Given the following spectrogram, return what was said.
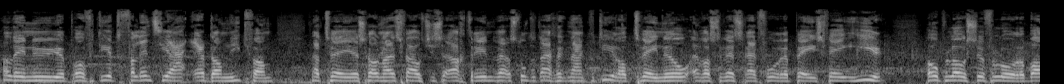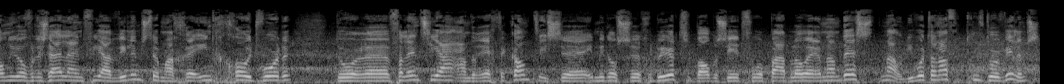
Alleen nu uh, profiteert Valencia er dan niet van. Na twee schoonheidsfoutjes achterin stond het eigenlijk na een kwartier al 2-0. En was de wedstrijd voor PSV hier hopeloos verloren. Bal nu over de zijlijn via Willems. Er mag ingegooid worden door uh, Valencia aan de rechterkant. Is inmiddels gebeurd. Balbezit voor Pablo Hernandez. Nou, die wordt dan afgetroefd door Willems.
